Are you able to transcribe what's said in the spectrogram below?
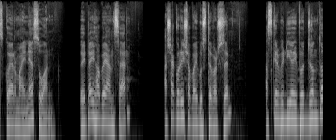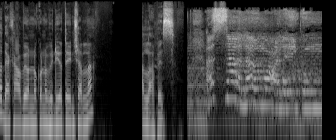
স্কোয়ার মাইনাস ওয়ান। তো এটাই হবে অ্যান্সার। আশা করি সবাই বুঝতে পারছেন। আজকের ভিডিও এই পর্যন্ত। দেখা হবে অন্য কোনো ভিডিওতে ইনশাল্লাহ আল্লাহ হাফেজ। আসসালামু আলাইকুম।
